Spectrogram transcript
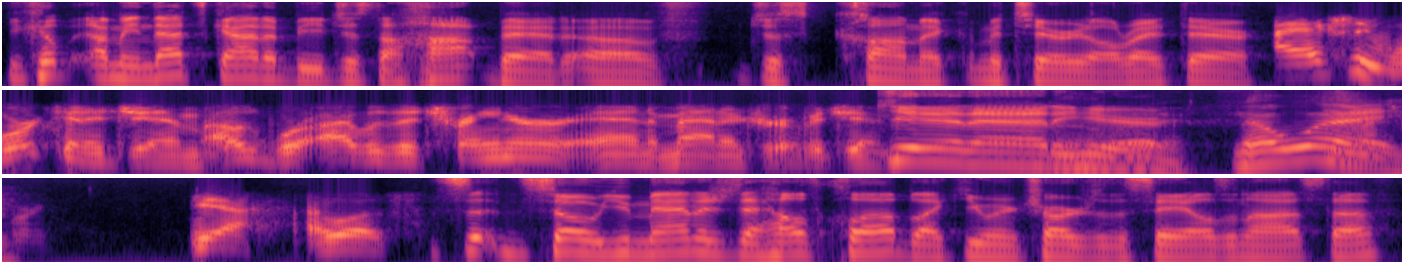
you come, I mean, that's got to be just a hotbed of just comic material right there. I actually worked in a gym. I was I was a trainer and a manager of a gym. Get out of here. No way. Yeah, I was. So, so you managed a health club, like you were in charge of the sales and all that stuff.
